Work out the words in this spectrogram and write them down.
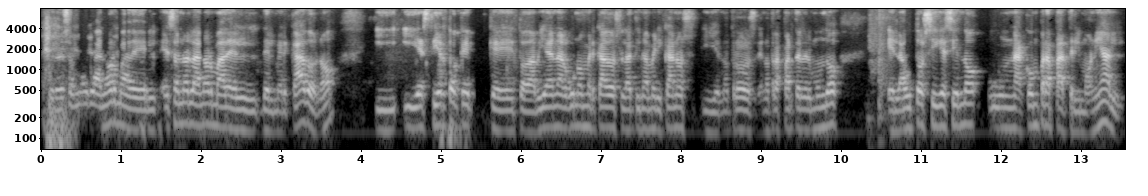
pero eso no es la norma del, eso no es la norma del, mercado, ¿no? Y, es cierto que, todavía en algunos mercados latinoamericanos y en, otros, en otras partes del mundo el auto sigue siendo una compra patrimonial,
